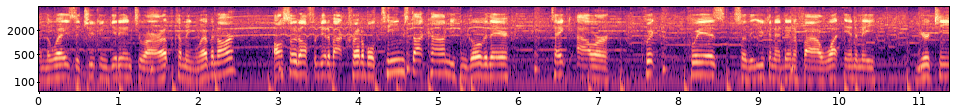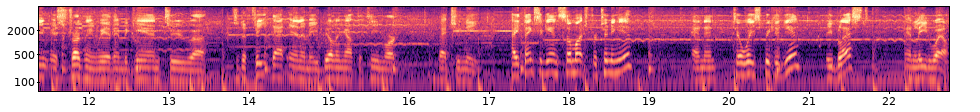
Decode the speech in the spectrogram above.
and the ways that you can get into our upcoming webinar. Also, don't forget about credibleteams.com. You can go over there, take our quick quiz so that you can identify what enemy your team is struggling with and begin to uh, to defeat that enemy, building out the teamwork that you need. Hey, thanks again so much for tuning in. And until we speak again, be blessed and lead well.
